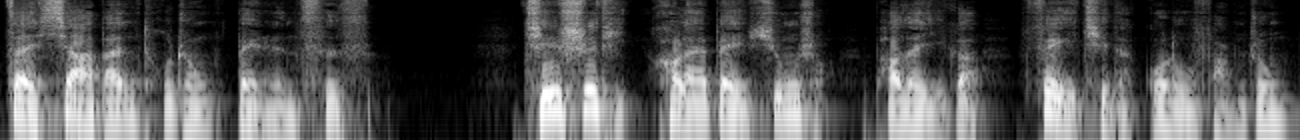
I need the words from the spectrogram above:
在下班途中被人刺死，其尸体后来被凶手抛在一个废弃的锅炉房中。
